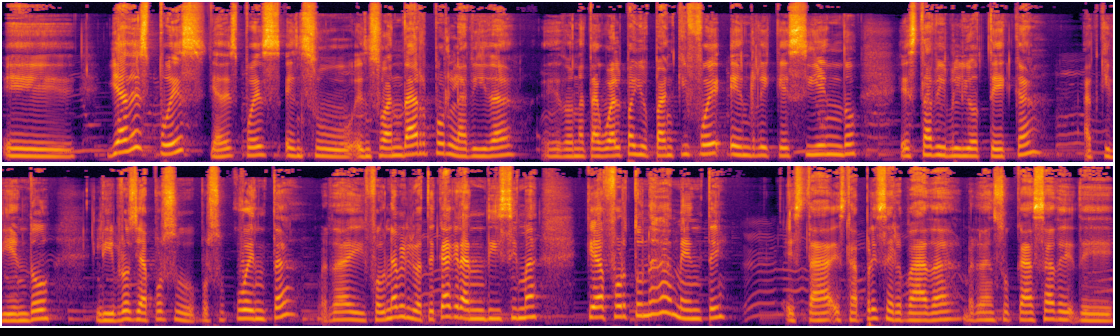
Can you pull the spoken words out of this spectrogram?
Eh, ya después, ya después en su, en su andar por la vida, eh, don Atahualpa Yupanqui fue enriqueciendo esta biblioteca, adquiriendo libros ya por su, por su cuenta, ¿verdad? Y fue una biblioteca grandísima que afortunadamente está, está preservada, ¿verdad? En su casa de,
